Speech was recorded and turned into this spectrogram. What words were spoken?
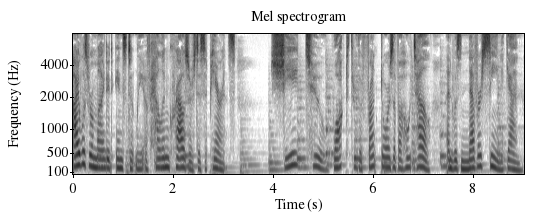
I was reminded instantly of Helen Krauser's disappearance. She, too, walked through the front doors of a hotel and was never seen again.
